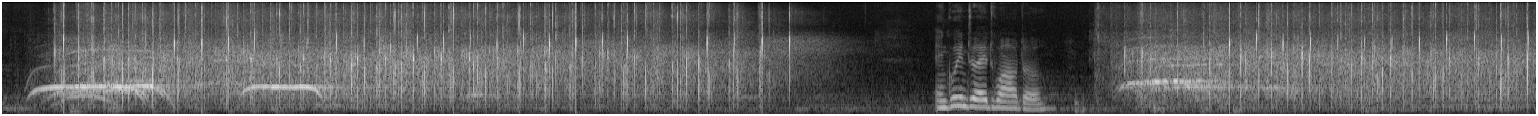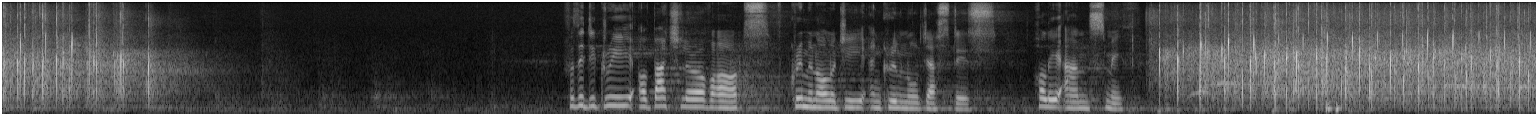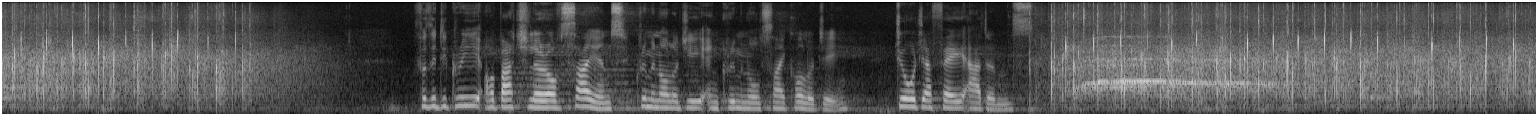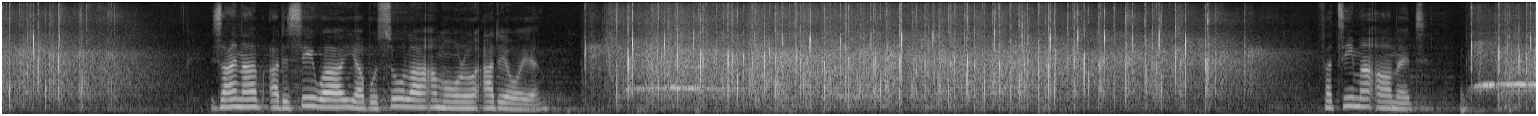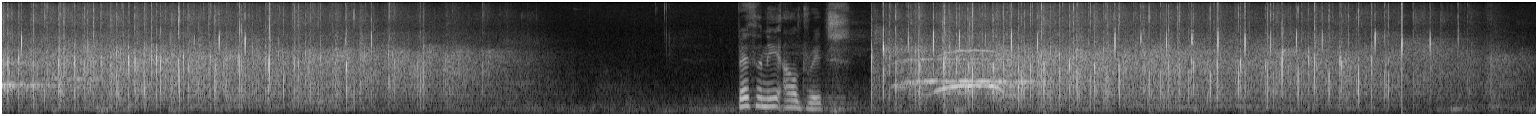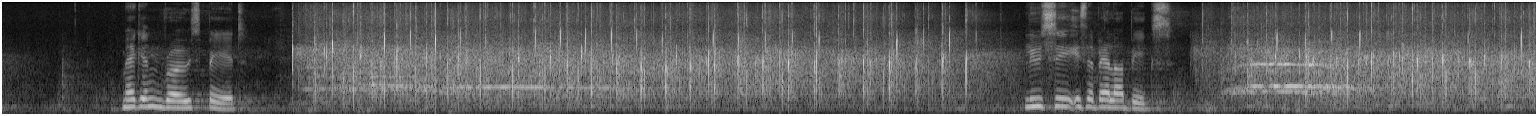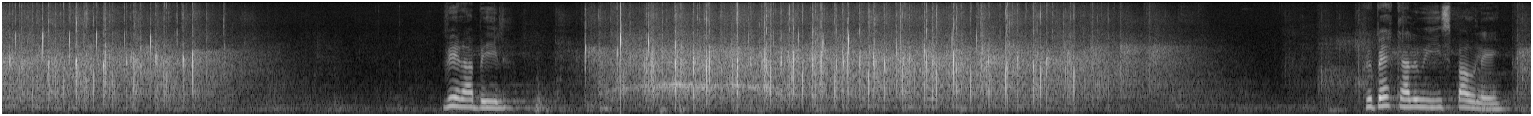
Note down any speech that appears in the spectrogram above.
Enguindo Eduardo. For the degree of Bachelor of Arts, Criminology and Criminal Justice, Holly Ann Smith. For the degree of Bachelor of Science, Criminology and Criminal Psychology, Georgia Faye Adams. Zainab Adesewa Yabusola Amoro Adeoye. Fatima Ahmed. Bethany Aldrich. Megan Rose Beard. Lucy Isabella Biggs. Vera Biel. Rebecca Louise Bowley.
